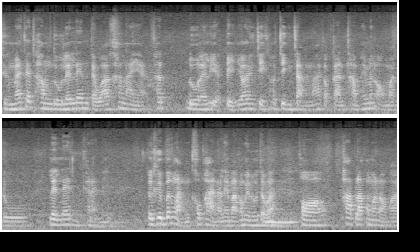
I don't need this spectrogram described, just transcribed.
ถึงแม้จะทำดูเล่นๆ แต่ว่าข้างในอะถ้าดูรายละเอียดปลีกย่อยจริงๆเขาจริงจังมากกับการทำให้มันออกมาดูเล่นๆขนาดนี้ ก็คือเบื้องหลังเขาผ่านอะไรมาก็ไม่รู้แต่ว่า พอภาพลักษณ์ของมันออกมา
